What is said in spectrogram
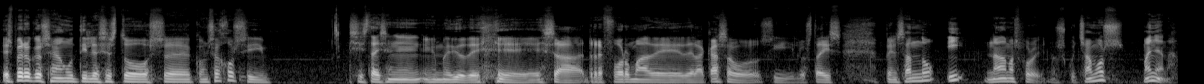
Espero que os sean útiles estos consejos y si estáis en, medio de esa reforma de la casa o si lo estáis pensando. Y nada más por hoy. Nos escuchamos mañana.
